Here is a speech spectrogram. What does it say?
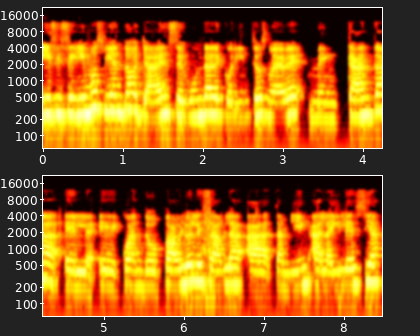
Y si seguimos viendo ya en segunda de Corintios 9, me encanta el, cuando Pablo les habla también a la iglesia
